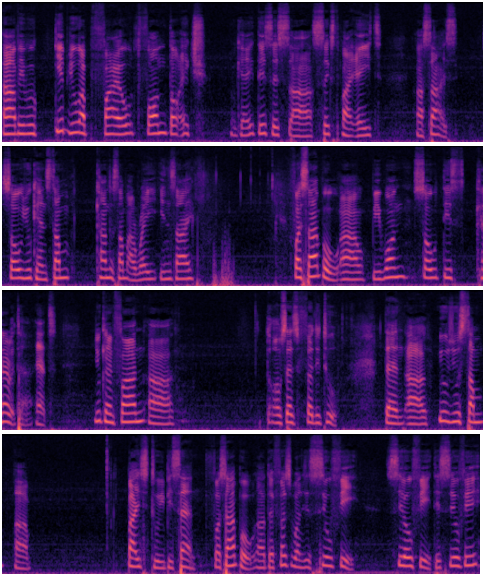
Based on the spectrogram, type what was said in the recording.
Uh, we will give you a file font.h okay? This is uh, 6 by 8 uh, size. So you can some count some array inside. For example uh, we want show this character at. You can find uh, the offset 32 then uh, you use some uh, bytes to represent. For example uh, the first one is zero fee. Fee this zero fee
